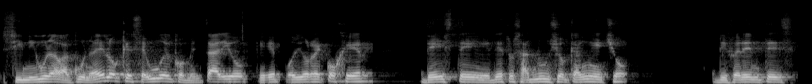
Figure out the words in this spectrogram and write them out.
sin ninguna vacuna. Es lo que según el comentario que he podido recoger de, este, de estos anuncios que han hecho diferentes,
